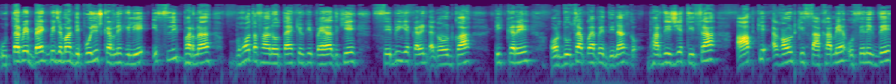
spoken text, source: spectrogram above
उत्तर में बैंक में जमा डिपॉजिट करने के लिए स्लिप भरना बहुत आसान होता है, क्योंकि पहला देखिए सेविंग या करंट अकाउंट का टिक करें, और दूसरा आपको यहाँ पे दिनांक भर दीजिए। तीसरा, आपके अकाउंट की शाखा में है उसे लिख दें,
